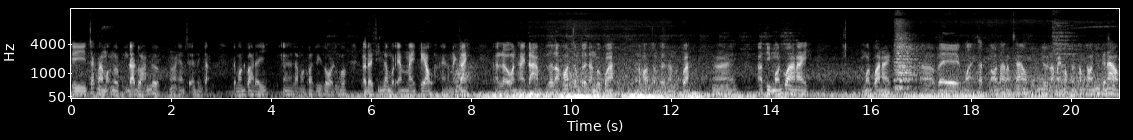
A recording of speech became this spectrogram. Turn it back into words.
Thì chắc là mọi người cũng đã đoán được à, em sẽ dành tặng cái món quà đấy à, là món quà gì rồi đúng không? Ở đây chính là một em máy kéo hay là máy cày à, L128 rất là hot trong thời gian vừa qua nó hot trong thời gian vừa qua. Đấy. À, thì món quà này món quà này à, về ngoại thất nó ra làm sao cũng như là máy móc phần trong nó như thế nào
